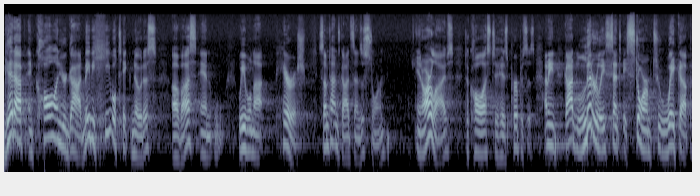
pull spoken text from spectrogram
Get up and call on your God. Maybe he will take notice of us and we will not perish. Sometimes God sends a storm in our lives to call us to his purposes. I mean, God literally sent a storm to wake up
